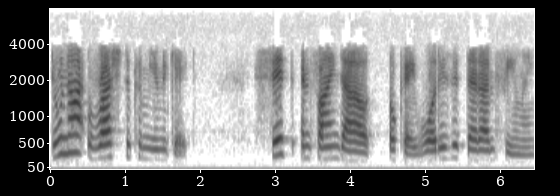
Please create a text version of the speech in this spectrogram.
Do not rush to communicate. Sit and find out, okay, what is it that I'm feeling?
